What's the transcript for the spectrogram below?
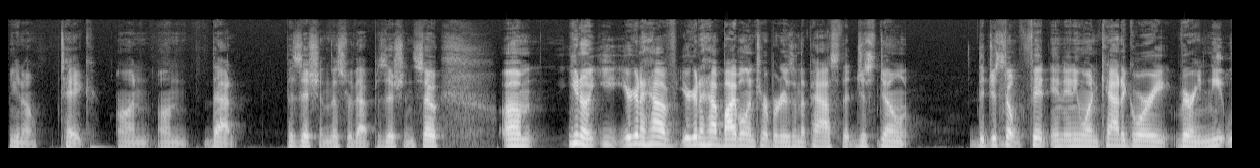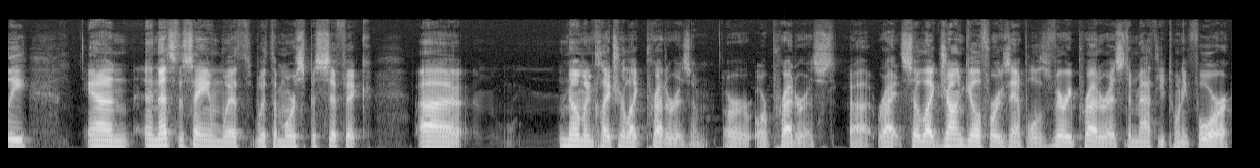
you know take on on that position, this or that position. So, um, you know, you're gonna have you're gonna have Bible interpreters in the past that just don't that just don't fit in any one category very neatly, and and that's the same with with a more specific uh, nomenclature like preterism or or preterist, uh, right? So like John Gill, for example, is very preterist in Matthew 24.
